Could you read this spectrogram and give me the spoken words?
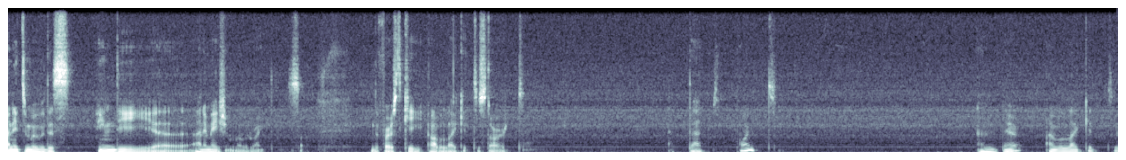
I need to move this in the uh, animation mode, right? So the first key, I would like it to start at that point. And there, I would like it to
